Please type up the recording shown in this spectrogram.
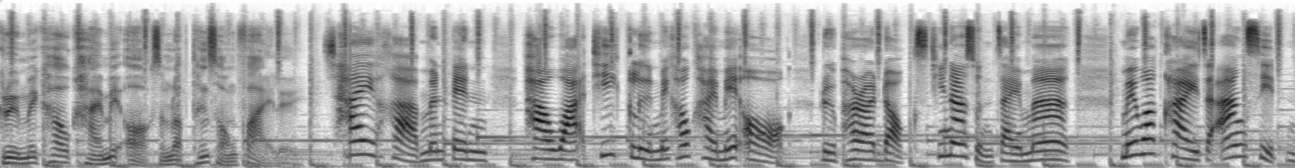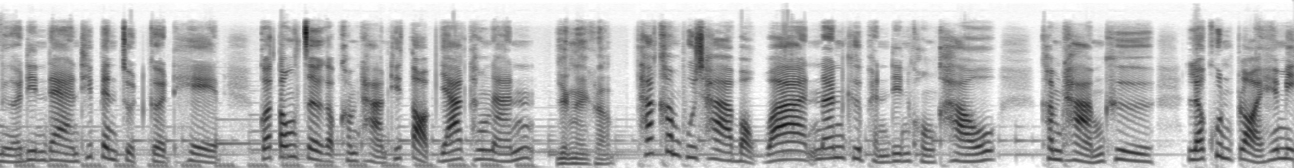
กลืนไม่เข้าคายไม่ออกสำหรับทั้งสองฝ่ายเลย ใช่ค่ะ มันเป็นภาวะที่กลืนไม่เข้าใครไม่ออก หรือ paradox ที่น่าสนใจมาก ไม่ว่าใครจะอ้างสิทธิ์เหนือดินแดนที่เป็นจุดเกิดเหตุ ก็ต้องเจอกับคำถามที่ตอบยากทั้งนั้น ยังไงครับ ถ้ากัมพูชาบอกว่านั่นคือแผ่นดินของเขาคำถามคือ แล้วคุณปล่อยให้มี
